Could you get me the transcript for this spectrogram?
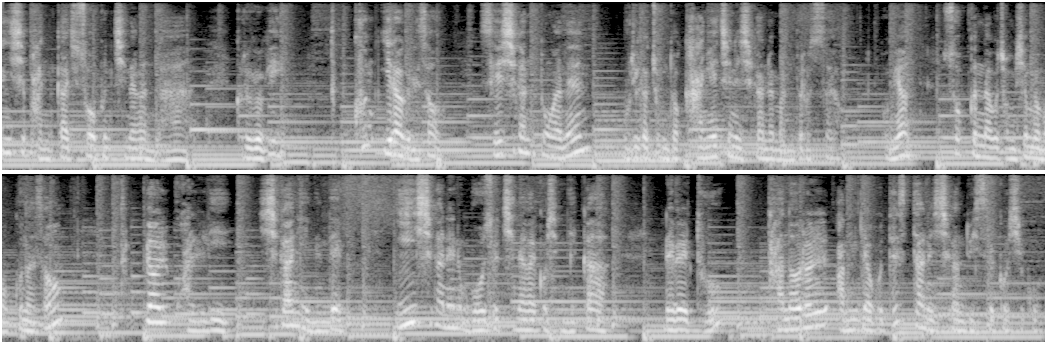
1시 반까지 수업은 진행한다. 그리고 여기 특훈이라 그래서 3시간 동안은 우리가 좀 더 강해지는 시간을 만들었어요. 보면 수업 끝나고 점심을 먹고 나서 특별 관리 시간이 있는데 이 시간에는 무엇을 진행할 것입니까? 레벨 2 단어를 암기하고 테스트하는 시간도 있을 것이고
